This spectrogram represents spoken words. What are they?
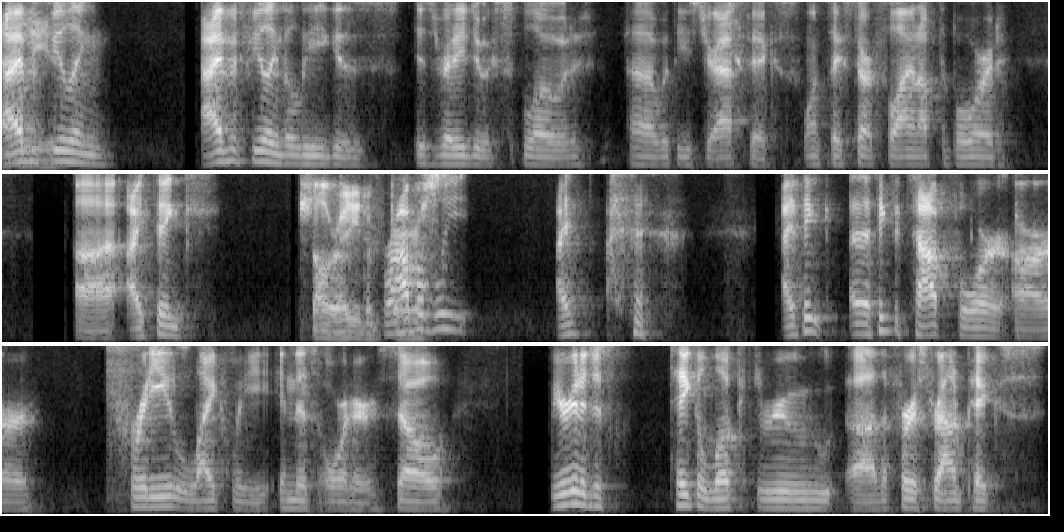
At I have least. a feeling. I have a feeling the league is is ready to explode uh, with these draft picks once they start flying off the board. Uh, I think It's all ready to burst. probably. I I think I think the top four are pretty likely in this order. So we're gonna just take a look through uh, the first round picks,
